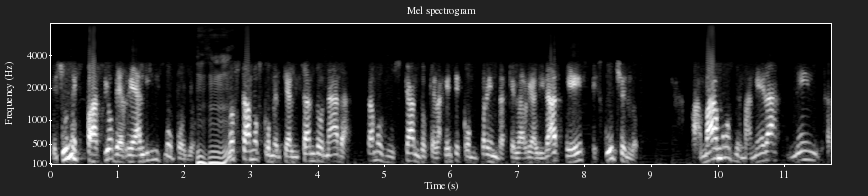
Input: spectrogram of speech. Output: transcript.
es un espacio de realismo, Pollo. No estamos comercializando nada, estamos buscando que la gente comprenda que la realidad es, escúchenlo, amamos de manera mensa,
